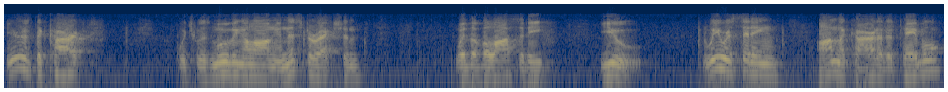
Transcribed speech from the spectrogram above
Here's the cart, which was moving along in this direction with a velocity u. We were sitting on the cart at a table.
